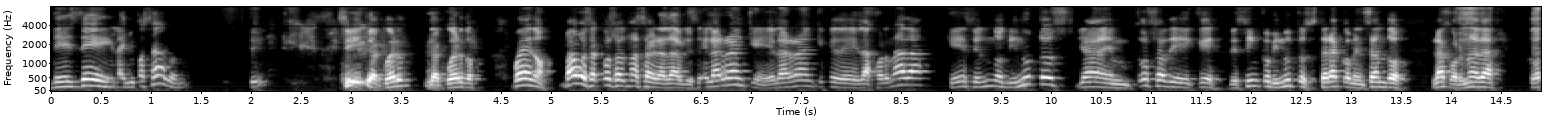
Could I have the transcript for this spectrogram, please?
desde el año pasado. Sí. sí, de acuerdo, de acuerdo. Bueno, vamos a cosas más agradables. El arranque, el arranque de la jornada, que es en unos minutos, ya en cosa de qué, de cinco minutos estará comenzando la jornada con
